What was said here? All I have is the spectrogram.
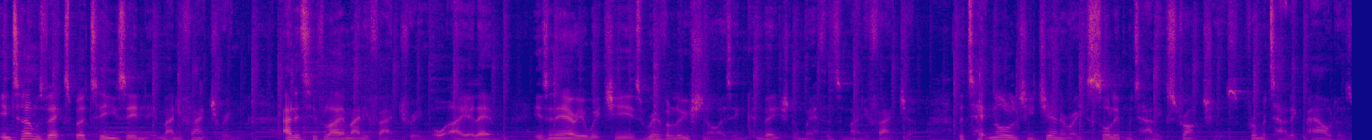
In terms of expertise in, in manufacturing, Additive layer manufacturing, or ALM, is an area which is revolutionising conventional methods of manufacture. The technology generates solid metallic structures from metallic powders,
